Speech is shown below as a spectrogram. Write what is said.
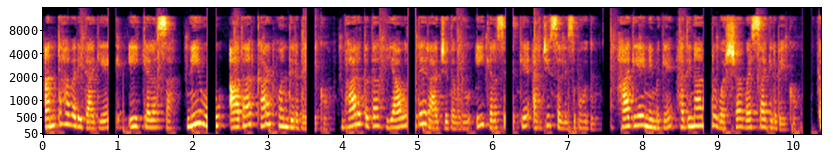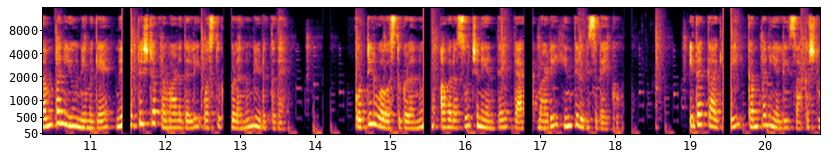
ಅಂತಹವರಿಗಾಗಿಯೇ ಈ ಕೆಲಸ, ನೀವು ಆಧಾರ್ ಕಾರ್ಡ್ ಹೊಂದಿರಬೇಕು. ಭಾರತದ ಯಾವುದೇ ರಾಜ್ಯದವರು ಈ ಕೆಲಸಕ್ಕೆ ಅರ್ಜಿ ಸಲ್ಲಿಸಬಹುದು. ಹಾಗೆಯೇ ನಿಮಗೆ ಹದಿನಾರು ವರ್ಷ ವಯಸ್ಸಾಗಿರಬೇಕು. ಕಂಪನಿಯು ನಿಮಗೆ ನಿರ್ದಿಷ್ಟ ಪ್ರಮಾಣದಲ್ಲಿ ವಸ್ತುಗಳನ್ನು ನೀಡುತ್ತದೆ. ಕೊಟ್ಟಿರುವ ವಸ್ತುಗಳನ್ನು ಅವರ ಸೂಚನೆಯಂತೆ ಪ್ಯಾಕ್ ಮಾಡಿ ಹಿಂತಿರುಗಿಸಬೇಕು. ಇದಕ್ಕಾಗಿ ಕಂಪನಿಯಲ್ಲಿ ಸಾಕಷ್ಟು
